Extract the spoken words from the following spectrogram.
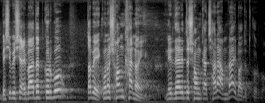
বেশি বেশি ইবাদত করব। তবে কোনো সংখ্যা নয়, নির্ধারিত সংখ্যা ছাড়া আমরা ইবাদত করব।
